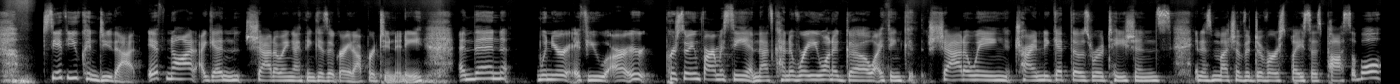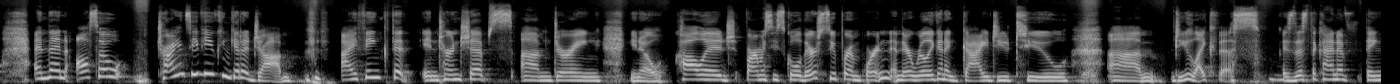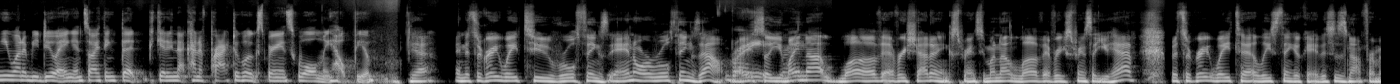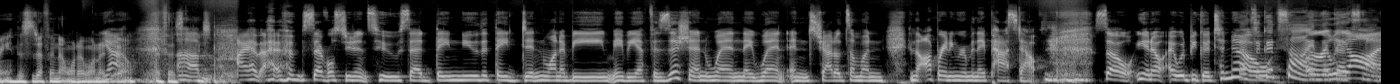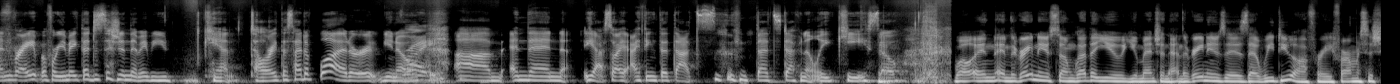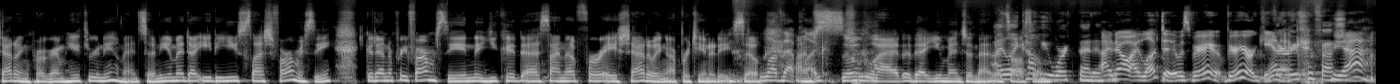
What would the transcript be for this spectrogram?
see if you can do that. If not, again, shadowing I think is a great opportunity. And then when you're if you are pursuing pharmacy and that's kind of where you want to go i think shadowing trying to get those rotations in as much of a diverse place as possible. And then also try and see if you can get a job. I think that internships um, during you know college pharmacy school they're super important and they're really going to guide you to um, do you like this? Is this the kind of thing you want to be doing? And so i think that getting that kind of practical experience will only help you. Yeah and it's a great way to rule things in or rule things out, right? right so you right. might not love every shadowing experience. You might not love every experience that you have, but it's a great way to at least think, okay, this is not for me. This is definitely not what I want to yeah. do. Um, I, have, I have several students who said they knew that they didn't want to be maybe a physician when they went and shadowed someone in the operating room and they passed out. so, you know, it would be good to know that's a good sign early on, not... right? Before you make that decision that maybe you can't tolerate the sight of blood or, you know, right. um, and then, yeah, so I, I think that that that's that's definitely key. So, yeah. well, and and the great news. So I'm glad that you you mentioned that. And the great news is that we do offer a pharmacist shadowing program here through Neomed. So neomed.edu/pharmacy. Go down to pre-pharmacy, and you could uh, sign up for a shadowing opportunity. So love that. Plug. I'm so glad that you mentioned that. That's I like awesome. how you worked that in. I know. I loved it. It was very very organic. Very professional. Yeah.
